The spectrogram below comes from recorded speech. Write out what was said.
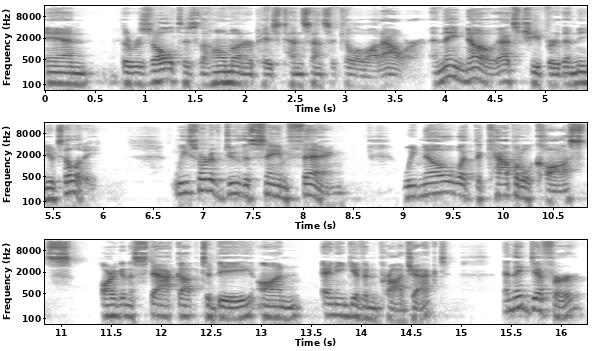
And the result is the homeowner pays 10 cents a kilowatt hour. And they know that's cheaper than the utility. We sort of do the same thing. We know what the capital costs are going to stack up to be on any given project. And they differ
